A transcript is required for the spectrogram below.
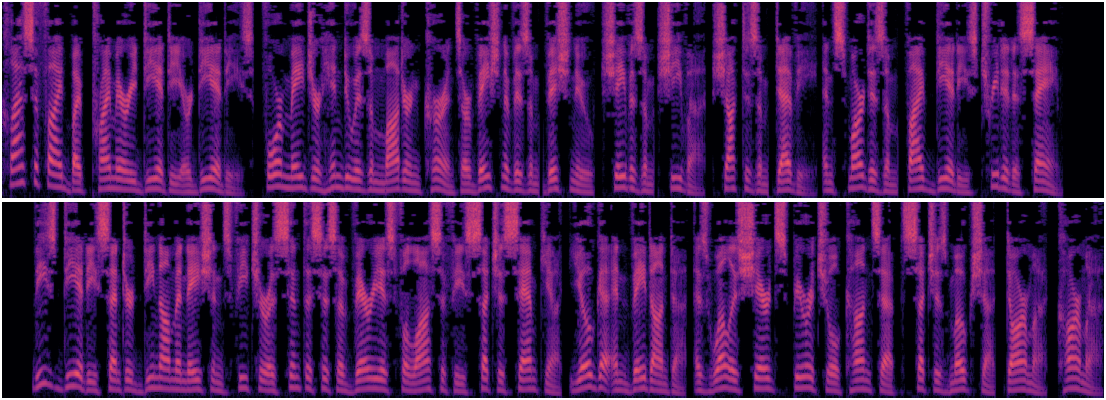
Classified by primary deity or deities, four major Hinduism modern currents are Vaishnavism Vishnu, Shaivism Shiva, Shaktism Devi, and Smartism five deities treated as same. These deity-centered denominations feature a synthesis of various philosophies such as Samkhya, Yoga and Vedanta, as well as shared spiritual concepts such as moksha, dharma, karma,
